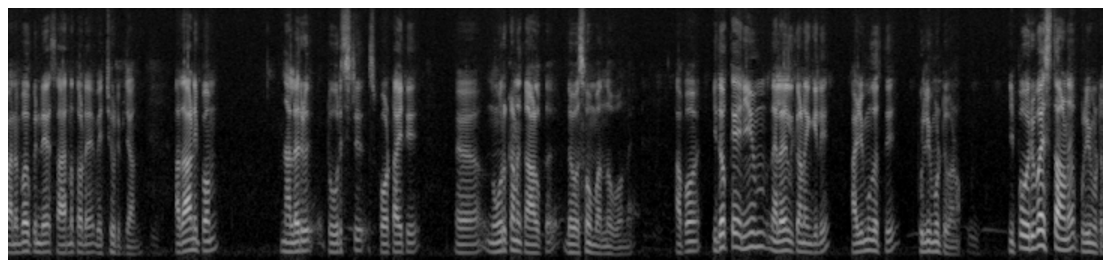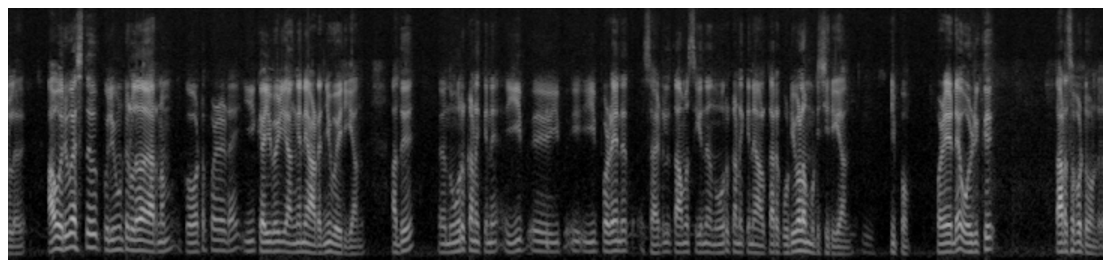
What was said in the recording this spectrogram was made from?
വനംവകുപ്പിന്റെ സഹകരണത്തോടെ വെച്ചുപിടിപ്പിച്ചാണ് അതാണിപ്പം നല്ലൊരു ടൂറിസ്റ്റ് സ്പോട്ടായിട്ട് നൂറുകണക്കിന് ആൾക്ക് ദിവസവും വന്നു പോകുന്നത് അപ്പോൾ ഇതൊക്കെ ഇനിയും നിലനിൽക്കണമെങ്കിൽ അഴിമുഖത്ത് പുലിമുട്ട് വേണം. ഇപ്പോൾ ഒരു വശത്താണ് പുലിമുട്ടുള്ളത്. ആ ഒരു വശത്ത് പുലിമുട്ടുള്ളത് കാരണം കോട്ടപ്പുഴയുടെ ഈ കൈവഴി അങ്ങനെ അടഞ്ഞു പോയിരിക്കുകയാണ്. അത് നൂറുകണക്കിന് ഈ ഈ- ഈ പുഴേന്റെ സൈഡിൽ താമസിക്കുന്ന നൂറുകണക്കിന് ആൾക്കാർ കുടിവെള്ളം മുട്ടിച്ചിരിക്കുകയാണ് ഇപ്പം. പുഴയുടെ ഒഴുക്ക് തടസ്സപ്പെട്ടുകൊണ്ട്.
